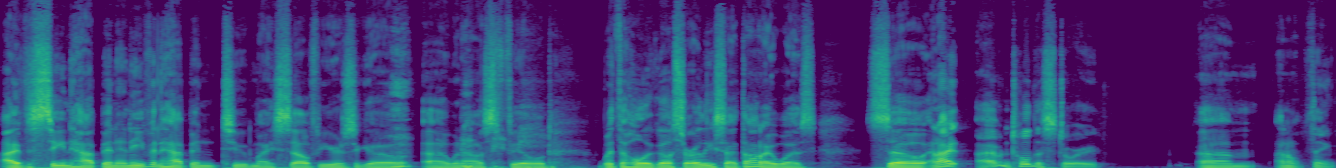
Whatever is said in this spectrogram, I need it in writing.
I've seen happen, and even happened to myself years ago uh, when I was filled with the Holy Ghost, or at least I thought I was. So, and I, I haven't told this story. Um, I don't think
